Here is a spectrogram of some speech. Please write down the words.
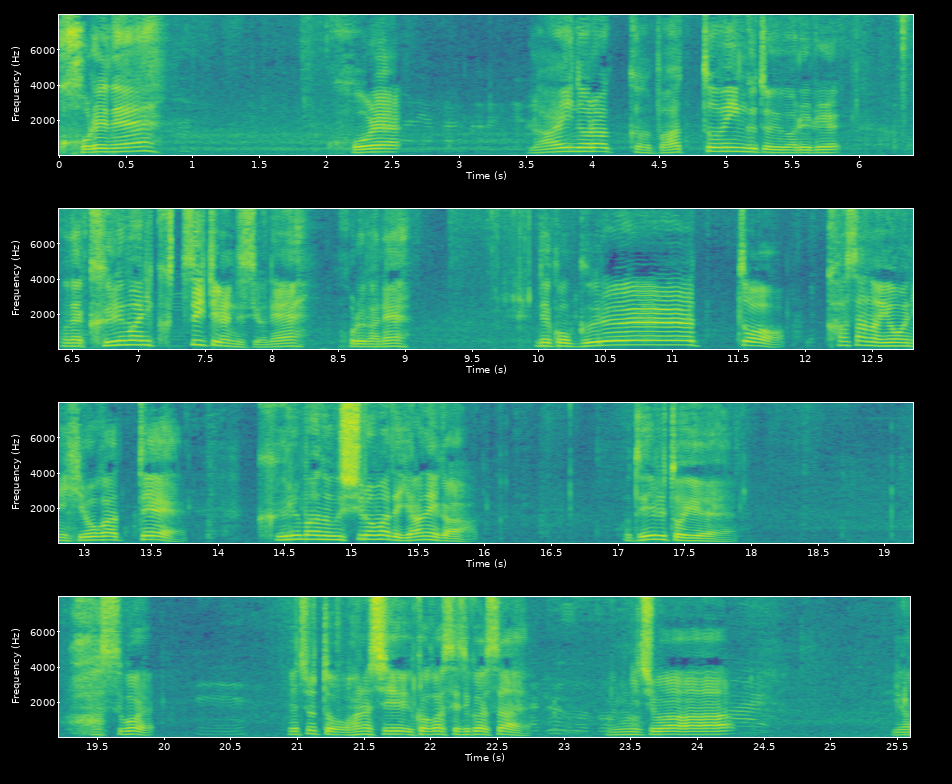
これね。これライノラックのバットウィングと言われるこれね車にくっついてるんですよね。これがね。でこうぐるーっと傘のように広がって車の後ろまで屋根が出るという。あすごい。いやちょっとお話伺わせてください。こんにちは。はいいや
